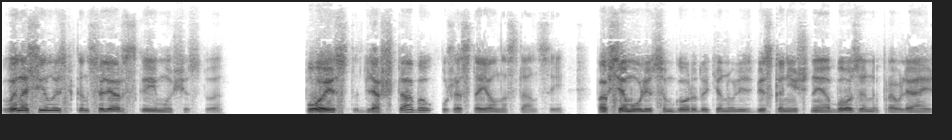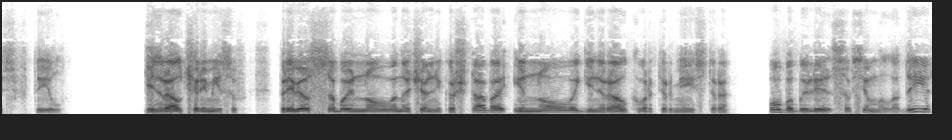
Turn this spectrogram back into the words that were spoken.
выносилось канцелярское имущество. Поезд для штаба уже стоял на станции. По всем улицам города тянулись бесконечные обозы, направляясь в тыл. Генерал Черемисов привез с собой нового начальника штаба и нового генерал-квартирмейстера. Оба были совсем молодые,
